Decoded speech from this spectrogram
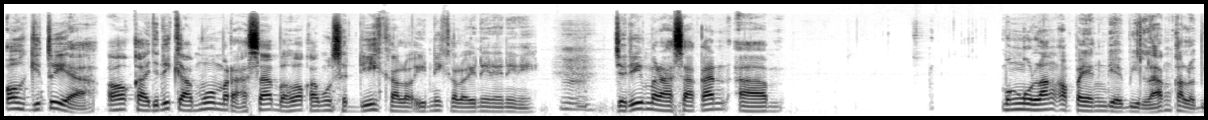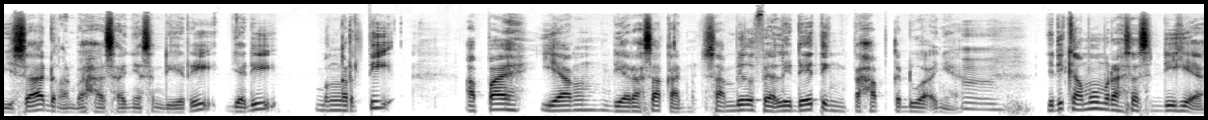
oh gitu ya. Oh kak, jadi kamu merasa bahwa kamu sedih kalau ini, kalau ini, ini, ini. Mm. Jadi merasakan um, mengulang apa yang dia bilang kalau bisa dengan bahasanya sendiri. Jadi mengerti apa yang dia rasakan sambil validating tahap keduanya. Mm. Jadi kamu merasa sedih ya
